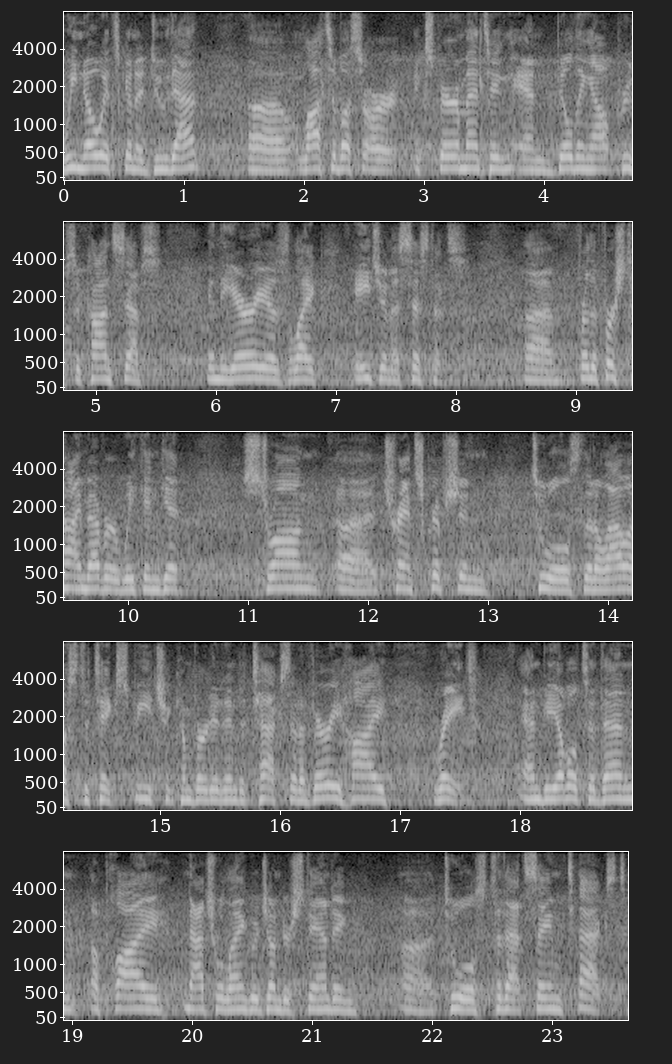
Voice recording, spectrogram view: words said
we know it's going to do that. Uh, lots of us are experimenting and building out proofs of concepts in the areas like agent assistance. um, for the first time ever, we can get strong uh, transcription tools that allow us to take speech and convert it into text at a very high rate and be able to then apply natural language understanding uh, tools to that same text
